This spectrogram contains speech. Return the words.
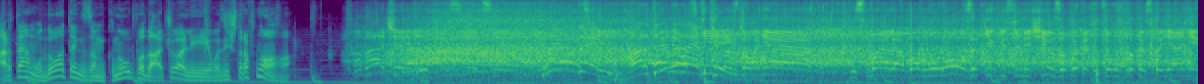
Артем у дотик замкнув подачу Алієва зі штрафного. Подачі! 3-1. Артем Мілевський. За кількістю м'ячів забитих у цьому протистоянні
